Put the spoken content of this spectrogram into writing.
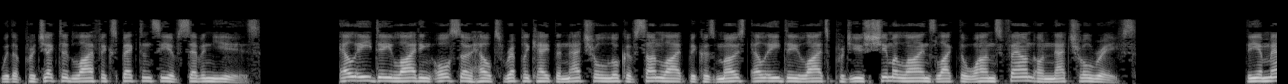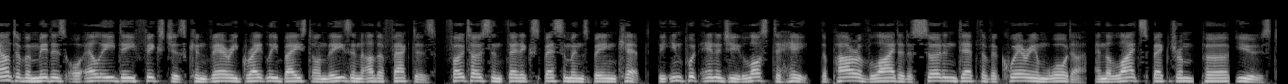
with a projected life expectancy of 7 years. LED lighting also helps replicate the natural look of sunlight because most LED lights produce shimmer lines like the ones found on natural reefs. The amount of emitters or LED fixtures can vary greatly based on these and other factors, photosynthetic specimens being kept, the input energy lost to heat, the power of light at a certain depth of aquarium water, and the light spectrum per used.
